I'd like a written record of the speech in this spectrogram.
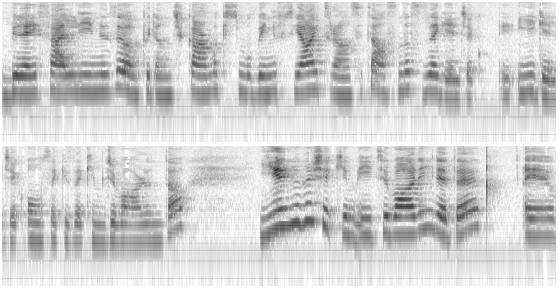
bireyselliğinizi ön plana çıkarmak için bu Venüs yay transiti aslında size gelecek, iyi gelecek 18 Ekim civarında. 25 Ekim itibariyle de e,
